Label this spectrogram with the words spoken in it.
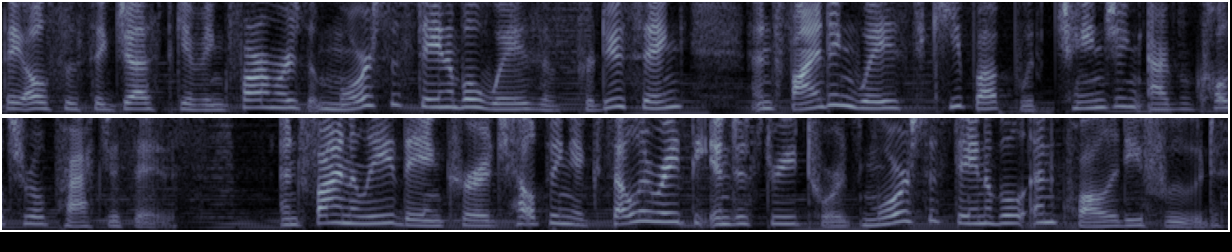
They also suggest giving farmers more sustainable ways of producing and finding ways to keep up with changing agricultural practices. And finally, they encourage helping accelerate the industry towards more sustainable and quality food.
